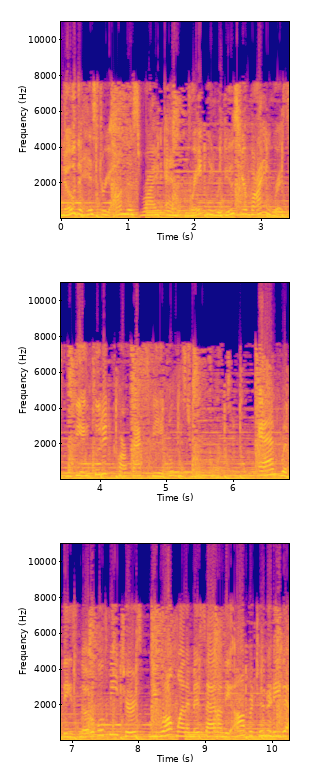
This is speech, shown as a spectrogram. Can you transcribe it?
Know the history on this ride and greatly reduce your buying risk with the included Carfax Vehicle History Report. And with these notable features, you won't want to miss out on the opportunity to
